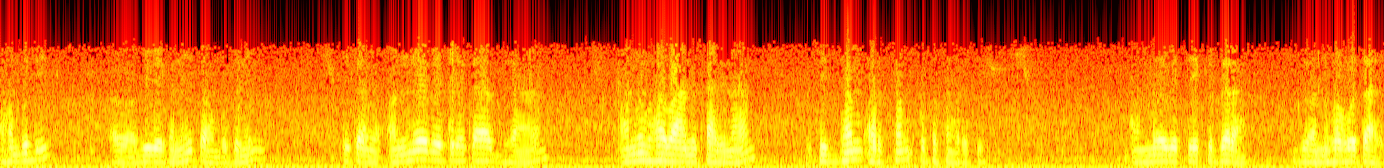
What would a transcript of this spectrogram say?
अहम बुद्धि और अविवेक नहीं तो अहम बुद्धि नहीं। ठीक है अन्य व्यतिरिक का ध्यान, अनुभवानुसारी नाम, सिद्धम अर्थम उपसंहरती। अन्य व्यतिरिक के द्वारा जो अनुभव होता है,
